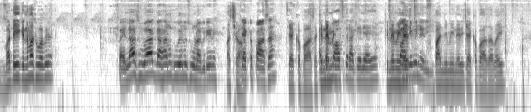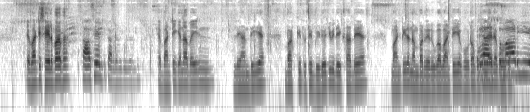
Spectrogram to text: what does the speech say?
ਬਾਟੀ ਕਿੰਨਵਾ ਸੂਆ ਵੀਰ? ਪਹਿਲਾ ਸੂਆ ਗਾਹਾਂ ਨੂੰ ਦੂਏ ਨੂੰ ਸੂਣਾ ਵੀਰੇ ਨੇ ਅੱਛਾ। ਚੈੱਕ ਪਾਸ ਆ। ਚੈੱਕ ਪਾਸ ਆ। ਕਿੰਨੇ ਮਹੀ- ਪਾਸ ਕਰਾ ਕੇ ਲਿਆਏ ਆ? ਕਿੰਨੇ ਪੰਜ ਮਹੀਨੇ ਮਹੀਨੇ ਦੀ। 5 ਮਹੀਨੇ ਦੀ ਚੈੱਕ ਪਾਸ ਆ ਬਾਈ। ਇਹ ਬੰਟੀ ਸੇਲ ਪਰ ਫਿਰ? ਹਾਂ ਸੇਲ ਚ ਕਰ ਦੇਣ ਕੋਈ ਗੱਲ ਨਹੀਂ ਇਹ ਬੰਟੀ ਕਹਿੰਦਾ ਬਈ ਲਿਆਂਦੀ ਹੈ ਬਾਕੀ ਤੁਸੀਂ ਵੀਡੀਓ 'ਚ ਵੀ ਦੇਖ ਸਕਦੇ ਆ। ਬੰਟੀ ਦਾ ਨੰਬਰ ਦੇ ਦੂਗਾ। ਬੰਟੀ ਇਹ ਫੋਟੋ ਫੋਟੋ ਲੈ ਰਿਹਾ ਫੋਟੋ ਮਾੜੀ ਜੀ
